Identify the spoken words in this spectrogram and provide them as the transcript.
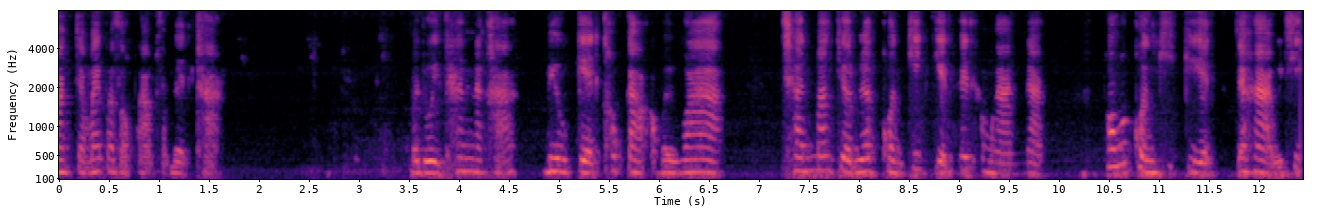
มักจะไม่ประสบความสำเร็จค่ะ มาดูอีกท่านนะคะ บิลเกตเขากล่าวเอาไว้ว่า ฉันมักจะเลือกคนขี้เกียจให้ทำงานหนัก เพราะว่าคนขี้เกียจจะหาวิธี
